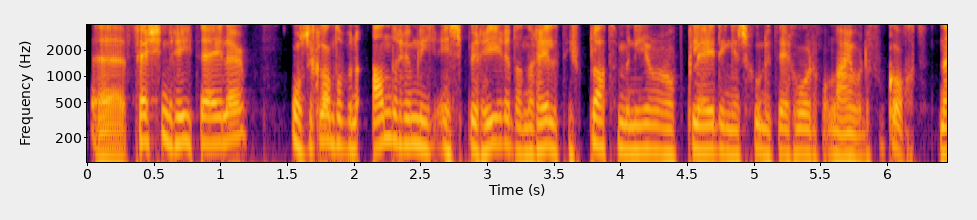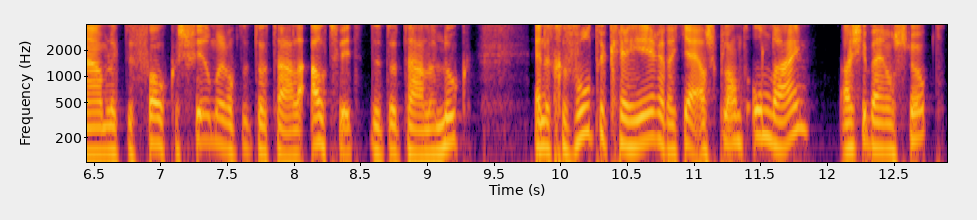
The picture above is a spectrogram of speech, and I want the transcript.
uh, fashion retailer onze klant op een andere manier inspireren dan de relatief platte manier waarop kleding en schoenen tegenwoordig online worden verkocht. Namelijk de focus veel meer op de totale outfit, de totale look. En het gevoel te creëren dat jij als klant online, als je bij ons stopt,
